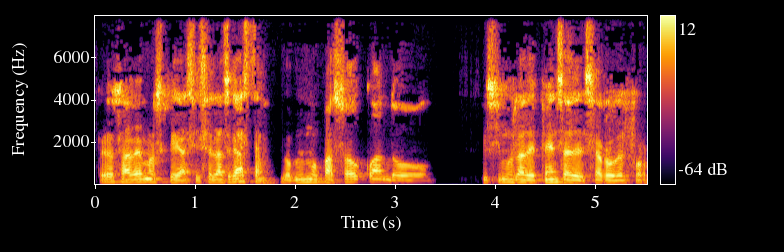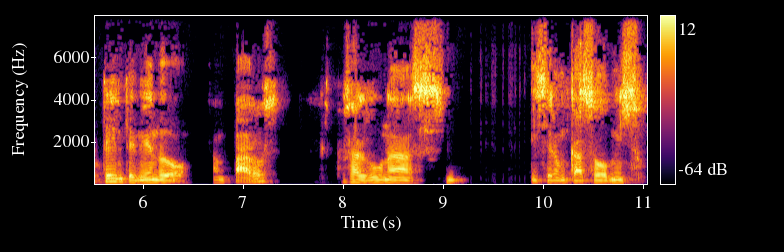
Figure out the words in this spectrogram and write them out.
pero sabemos que así se las gastan. Lo mismo pasó cuando hicimos la defensa del Cerro del Fortín, teniendo amparos, pues algunas hicieron caso omiso.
